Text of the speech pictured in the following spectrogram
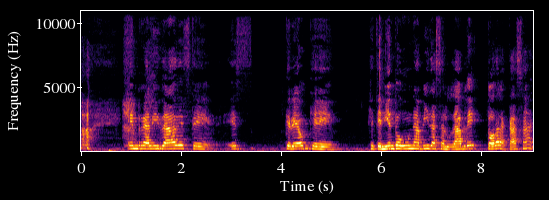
en realidad, este, es, creo que, que teniendo una vida saludable, toda la casa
